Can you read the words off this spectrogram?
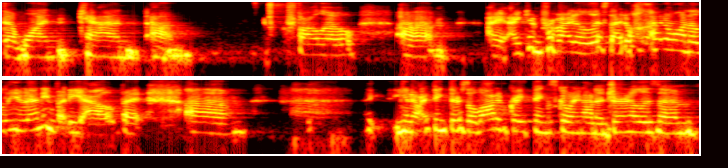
that one can um, follow. Um, I, I, can provide a list. I don't. I don't want to leave anybody out, but um, you know, I think there's a lot of great things going on in journalism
